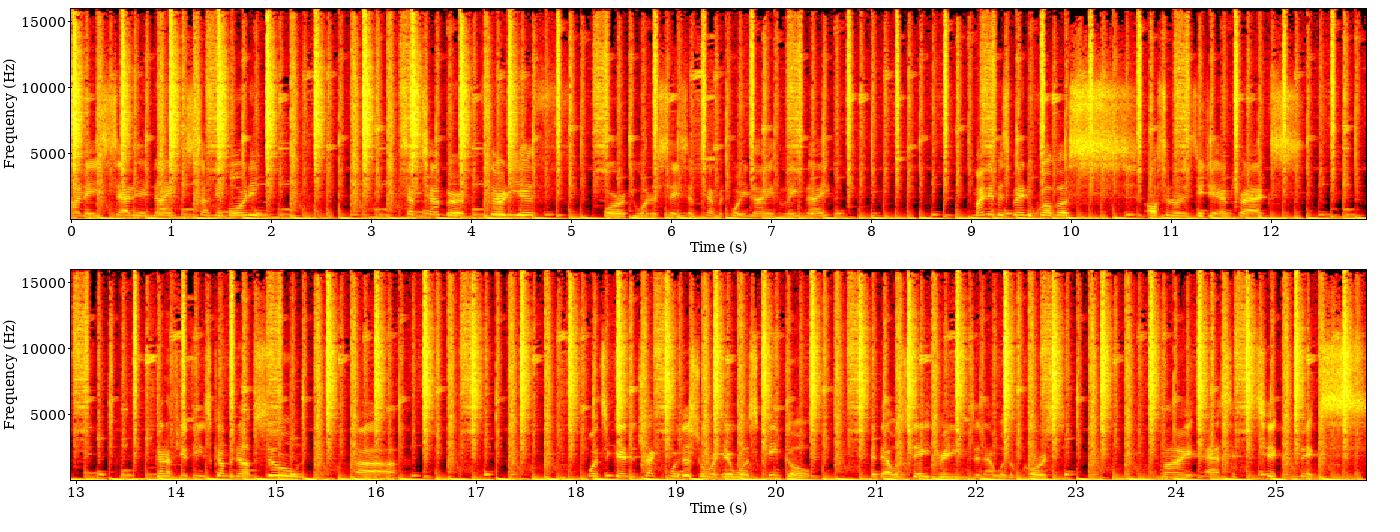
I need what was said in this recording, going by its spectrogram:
on a Saturday night, Sunday morning, September 30th, or if you want to say September 29th, late night. My name is Manny Cuevas, also known as DJ M TRAXXX. Got a few things coming up soon. Uh, once again, the track before this one right here was Kinko, and that was Daydreams, and that was, of course, my Acid Tick mix.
